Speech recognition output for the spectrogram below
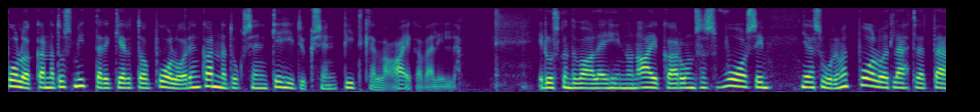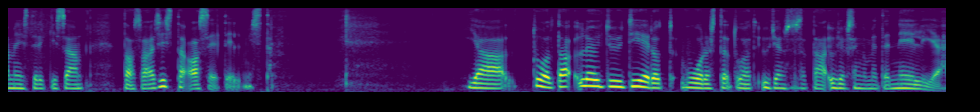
Puoluekannatusmittari kertoo puolueiden kannatuksen kehityksen pitkällä aikavälillä. Eduskuntavaaleihin on aikaa runsas vuosi ja suurimmat puolueet lähtevät pääministerikisaan tasaisista asetelmista. Ja tuolta löytyy tiedot vuodesta 1994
